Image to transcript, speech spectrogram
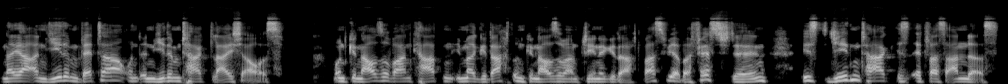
naja, an jedem Wetter und in jedem Tag gleich aus. Und genauso waren Karten immer gedacht und genauso waren Pläne gedacht. Was wir aber feststellen, ist, jeden Tag ist etwas anders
